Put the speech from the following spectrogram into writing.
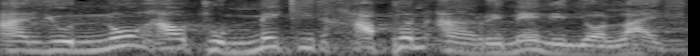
and you know how to make it happen and remain in your life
